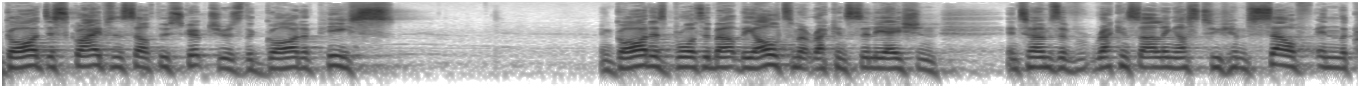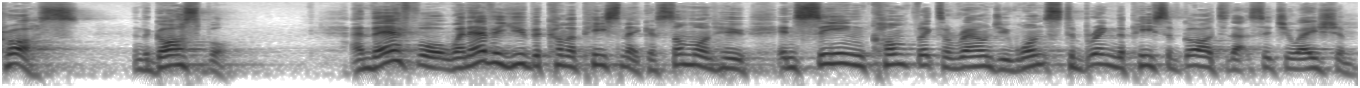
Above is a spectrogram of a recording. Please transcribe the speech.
God describes himself through Scripture as the God of peace. And God has brought about the ultimate reconciliation in terms of reconciling us to himself in the cross, in the gospel. And therefore, whenever you become a peacemaker, someone who, in seeing conflict around you, wants to bring the peace of God to that situation,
